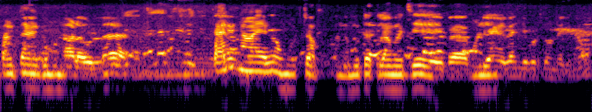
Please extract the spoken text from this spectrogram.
பனிச்சாங்குக்கு முன்னால உள்ள தனிநாயக முற்றம். அந்த முற்றத்துல அமைச்சு இப்ப மொழியாக கஞ்சி கொடுத்து கொண்டிருக்கிறோம்.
